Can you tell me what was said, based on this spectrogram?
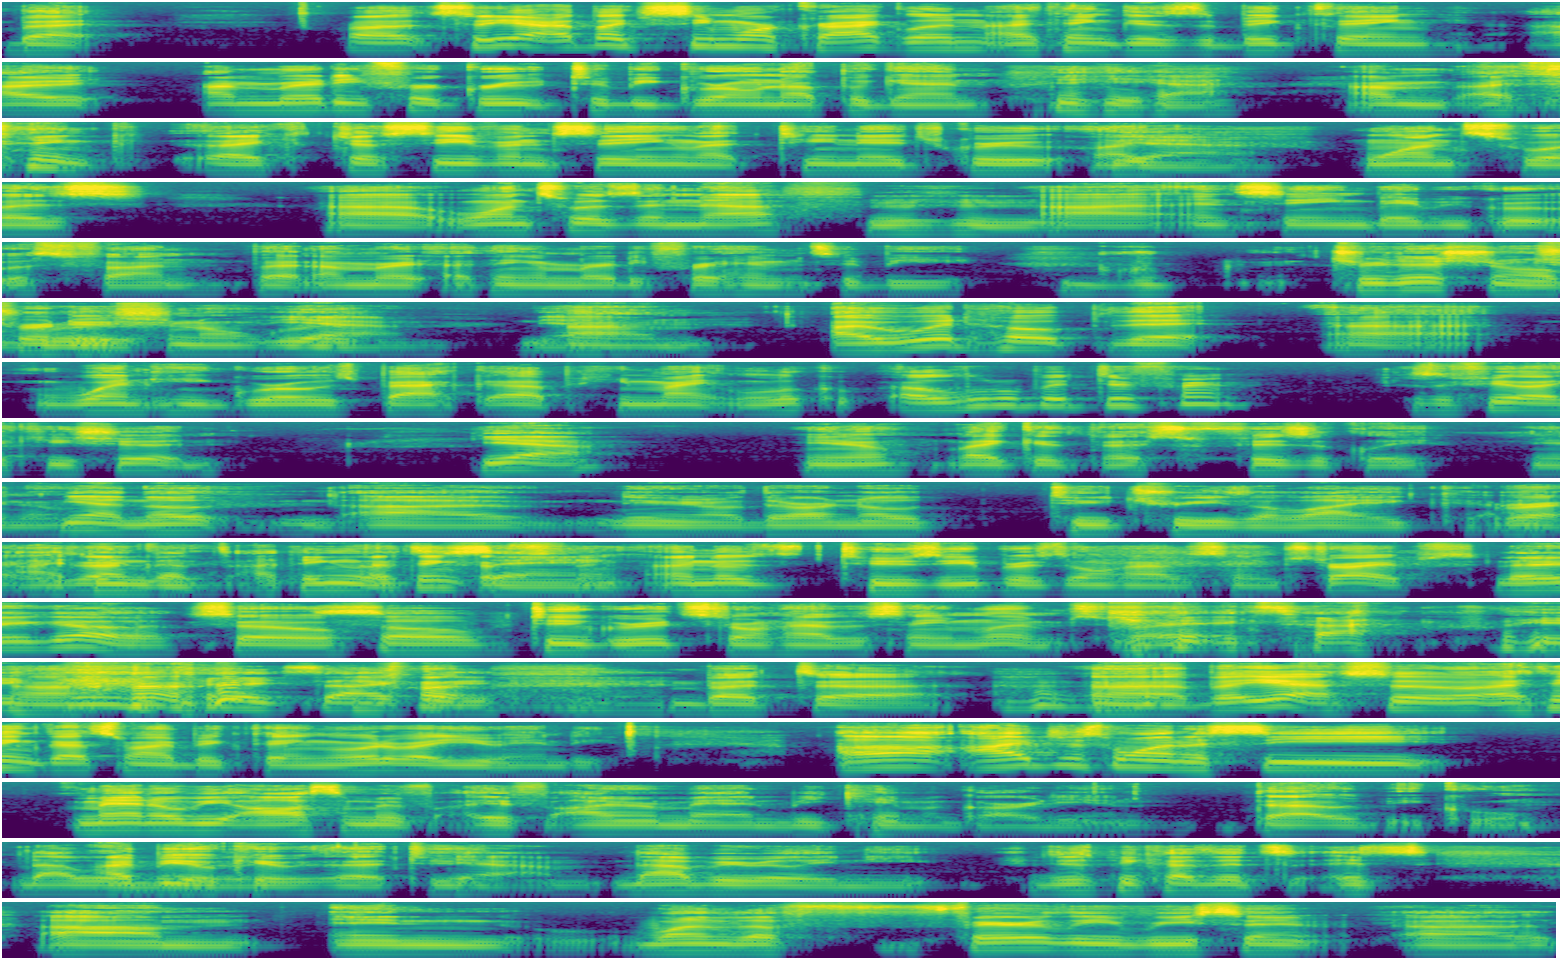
but uh, so yeah, I'd like to see more Kraglin. I think is the big thing. I I'm ready for Groot to be grown up again. yeah, I'm I think like just even seeing that teenage Groot like Yeah. once was uh, once was enough, mm-hmm. uh, and seeing Baby Groot was fun. But I'm ready. I think I'm ready for him to be traditional, traditional. Groot. Yeah, yeah, Um, I would hope that uh, when he grows back up, he might look a little bit different because I feel like he should. yeah, You know, like it, it's physically. You know, yeah. No, uh, you know there are no two trees alike. Right, I, exactly. think that's I think that's I think the that's saying. thing. I know two zebras don't have the same stripes, There you go. so So two Groots don't have the same limbs, right? exactly, Uh, exactly. but uh, uh, but yeah, so I think that's my big thing. What about you, Andy? Uh, I just want to see. Man, it would be awesome if if Iron Man became a Guardian. That would be cool. That would I'd be, be okay really- with that too. Yeah, that would be really neat. Just because it's it's um, in one of the fairly recent uh,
